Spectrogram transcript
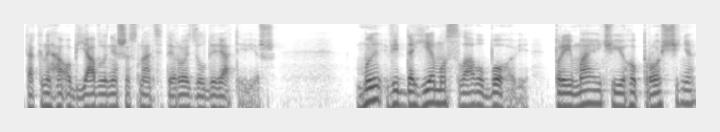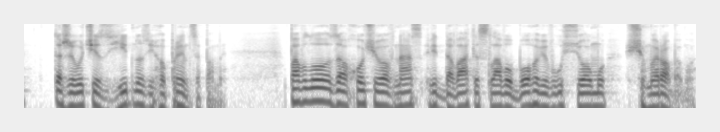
та книга Об'явлення, 16 розділ, 9 вірш. Ми віддаємо славу Богові, приймаючи Його прощення та живучи згідно з Його принципами. Павло заохочував нас віддавати славу Богові в усьому, що ми робимо.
